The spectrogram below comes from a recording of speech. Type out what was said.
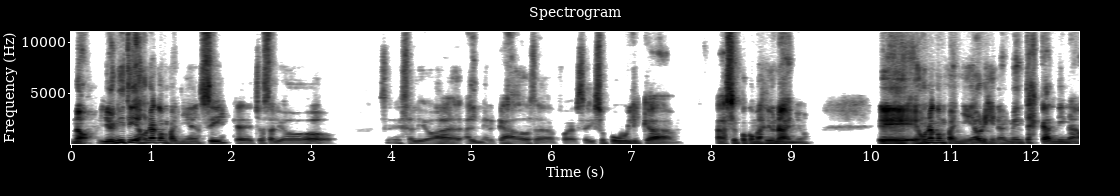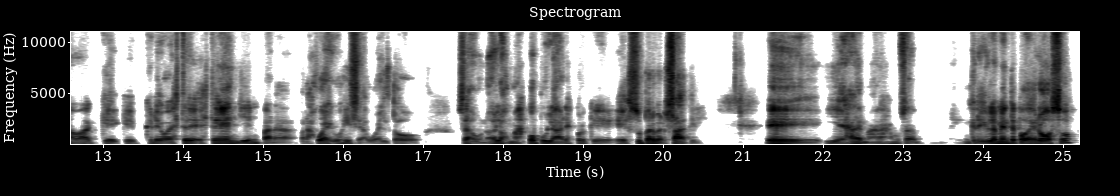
No, Unity es una compañía en sí que de hecho salió, salió al mercado, o sea, se hizo pública hace poco más de un año. Eh, es una compañía originalmente escandinava que, creó este, este engine para, para, juegos y se ha vuelto o sea, uno de los más populares porque es súper versátil. Eh, y es además o sea, increíblemente poderoso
